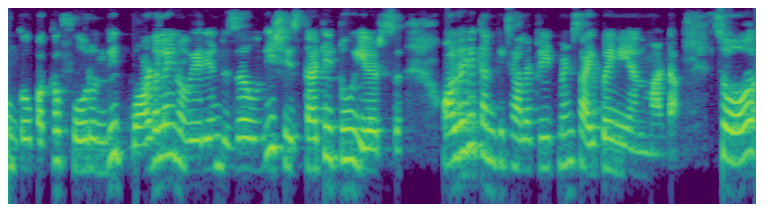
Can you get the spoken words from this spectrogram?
ఇంకో పక్క ఫోర్ ఉంది. బార్డర్ లైన్ ఒవేరియన్ రిజర్వ్ ఉంది. She thirty two years already తనకి చాలా ట్రీట్మెంట్స్ అయిపోయినాయి అనమాట so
